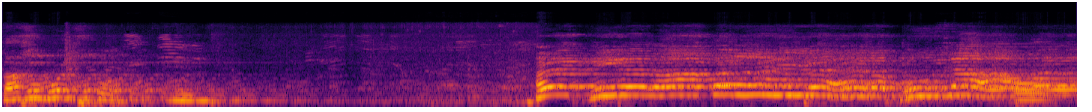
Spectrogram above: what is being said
સાચું બોલ છું તો હે ગીરલા કરી ઘેર પૂજા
